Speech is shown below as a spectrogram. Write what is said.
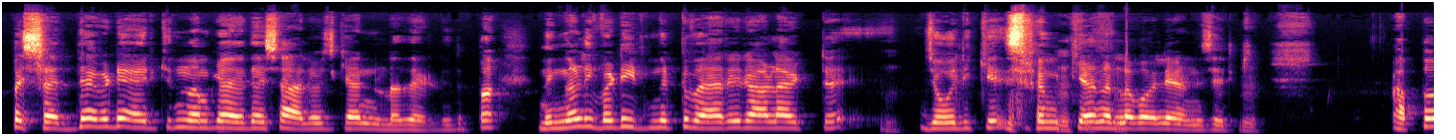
അപ്പൊ ശ്രദ്ധ എവിടെ ആയിരിക്കും എന്ന് നമുക്ക് ഏകദേശം ആലോചിക്കാനുള്ളതേ ഉള്ളൂ. ഇതിപ്പോ നിങ്ങൾ ഇവിടെ ഇരുന്നിട്ട് വേറെ ഒരാളായിട്ട് ജോലിക്ക് ശ്രമിക്കുക എന്നുള്ള പോലെയാണ് ശരിക്കും. അപ്പോ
